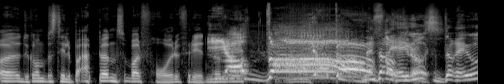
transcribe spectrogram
eh, du kan bestille på appen, så bare får du fryden. Ja da! Men det er jo, der er jo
